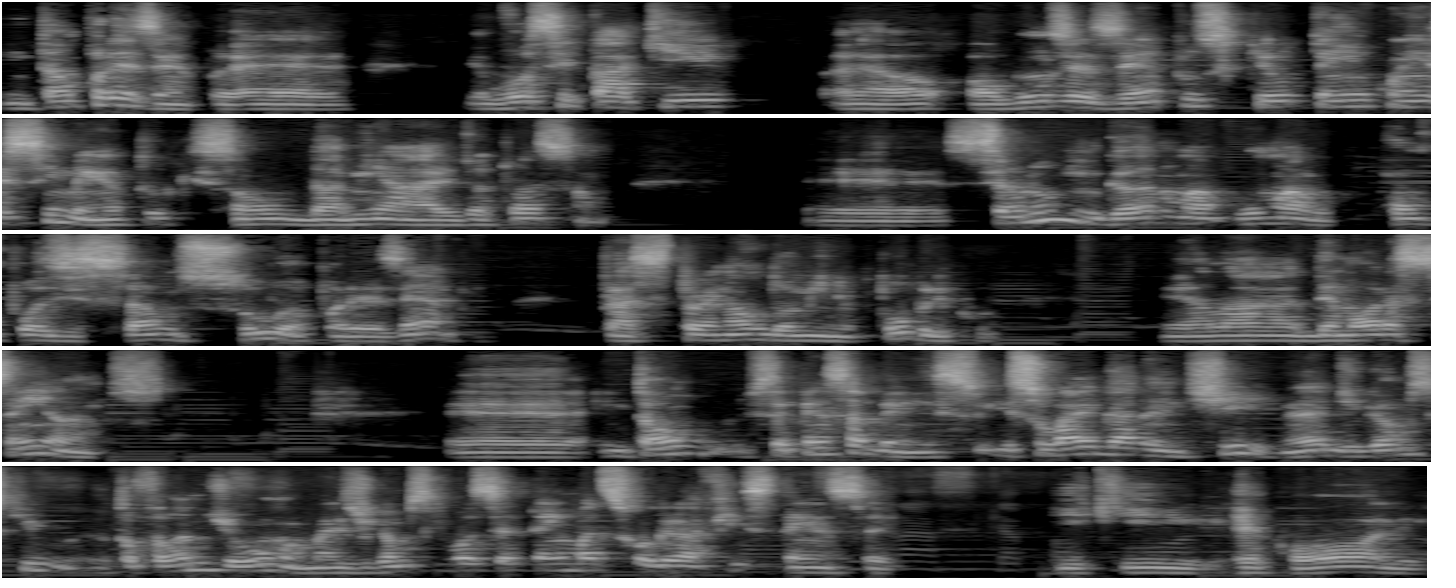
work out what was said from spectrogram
Então, por exemplo, é, eu vou citar aqui é, alguns exemplos que eu tenho conhecimento, que são da minha área de atuação. É, se eu não me engano, uma, uma composição sua, por exemplo, para se tornar um domínio público, ela demora 100 anos. É, então, você pensa bem, isso, isso vai garantir, né, digamos que, eu estou falando de uma, mas digamos que você tem uma discografia extensa e que recolhe,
